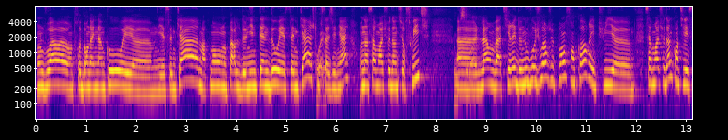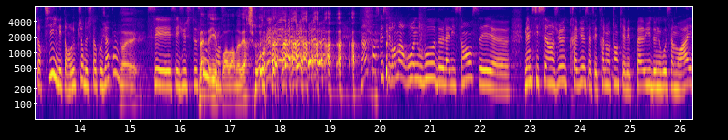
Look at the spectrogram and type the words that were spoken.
On le voit entre Bandai Namco et, euh, et SNK. Maintenant, on parle de Nintendo et SNK. Je trouve Ouais. ça génial. On a un Samurai Shodown sur Switch. Euh, là, on va attirer de nouveaux joueurs, je pense, encore. Et puis, euh, Samurai Shodown, quand il est sorti, il est en rupture de stock au Japon. Ouais. C'est juste fou. Pense. pour avoir ma version. Non, je pense que c'est vraiment un renouveau de la licence. Et euh, même si c'est un jeu très vieux, ça fait très longtemps qu'il n'y avait pas eu de nouveau samouraï.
